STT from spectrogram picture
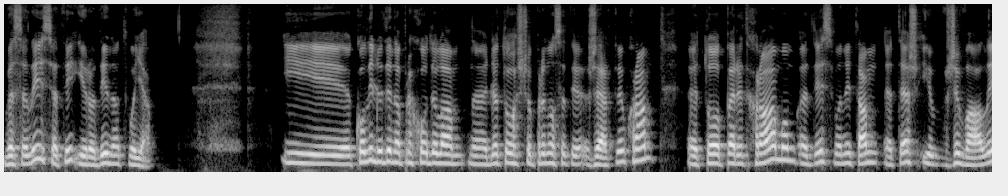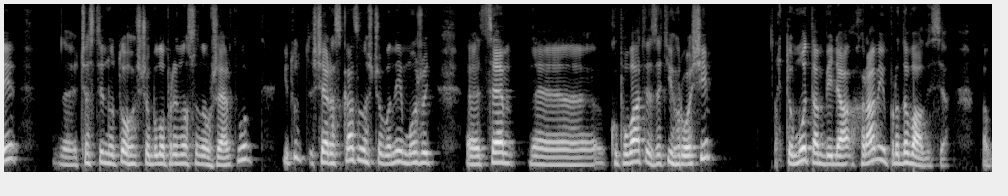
веселися ти і родина твоя. І коли людина приходила е, для того, щоб приносити жертви в храм, е, то перед храмом е, десь вони там теж і вживали частину того, що було приносено в жертву, І тут ще раз сказано, що вони можуть е, це е, купувати за ті гроші, тому там біля храмів продавалися там,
